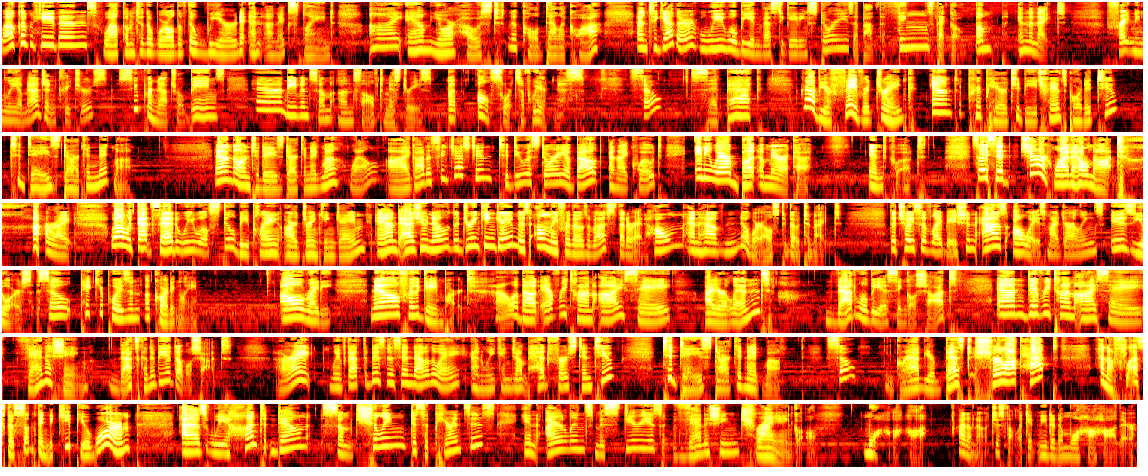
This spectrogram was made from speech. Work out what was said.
Welcome, heathens! Welcome to the world of the weird and unexplained. I am your host, Nicole Delacroix, and together we will be investigating stories about the things that go bump in the night. Frighteningly imagined creatures, supernatural beings, and even some unsolved mysteries, but all sorts of weirdness. So, sit back, grab your favorite drink, and prepare to be transported to today's Dark Enigma. And on today's Dark Enigma, well, I got a suggestion to do a story about, and I quote, anywhere but America. End quote. So I said, sure, why the hell not? All right. Well, with that said, we will still be playing our drinking game. And as you know, the drinking game is only for those of us that are at home and have nowhere else to go tonight. The choice of libation, as always, my darlings, is yours, so pick your poison accordingly. Alrighty, now for the game part. How about every time I say Ireland, that will be a single shot, and every time I say vanishing, that's going to be a double shot. All right, we've got the business end out of the way, and we can jump headfirst into today's Dark Enigma. So, grab your best Sherlock hat and a flask of something to keep you warm as we hunt down some chilling disappearances in Ireland's mysterious vanishing triangle. Mwahaha. I don't know, it just felt like it needed a mwahaha there.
